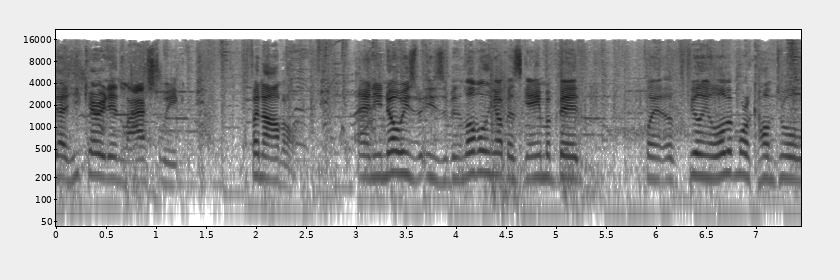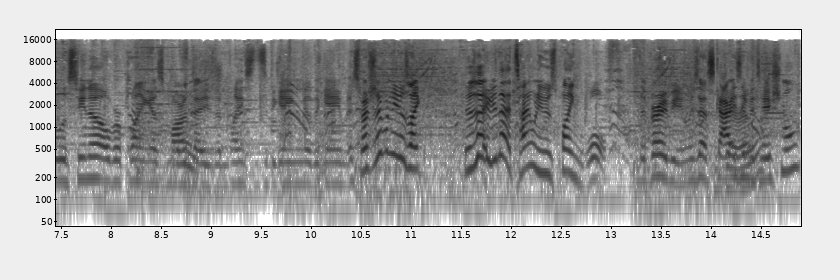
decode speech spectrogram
that he carried in last week, phenomenal. And you know he's he's been leveling up his game a bit, uh, feeling a little bit more comfortable with Lucina over playing as Marth. He's been playing since the beginning of the game, especially when he was like, there's even that time when he was playing Wolf at the very beginning. Was that Sky's really? Invitational?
